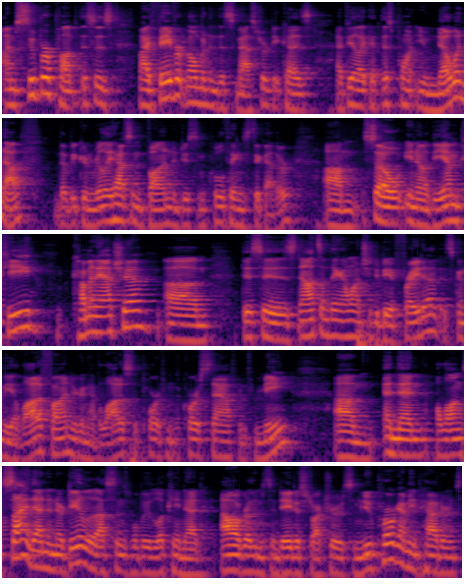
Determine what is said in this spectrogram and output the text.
I'm super pumped. This is my favorite moment in the semester because I feel like at this point you know enough that we can really have some fun and do some cool things together. Um, so, you know, the MP coming at you. Um, this is not something I want you to be afraid of. It's going to be a lot of fun. You're going to have a lot of support from the course staff and from me. Um, and then alongside that, in our daily lessons, we'll be looking at algorithms and data structures, some new programming patterns,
